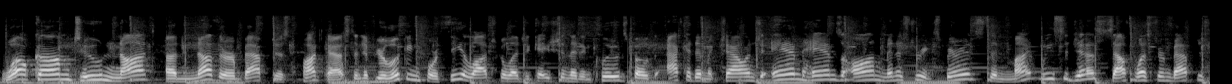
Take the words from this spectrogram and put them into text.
Welcome to Not Another Baptist podcast. And if you're looking for theological education that includes both academic challenge and hands on ministry experience, then might we suggest Southwestern Baptist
